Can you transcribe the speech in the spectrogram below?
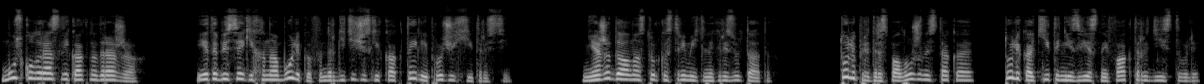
Мускулы росли как на дрожжах. И это без всяких анаболиков, энергетических коктейлей и прочих хитростей. Не ожидал настолько стремительных результатов. То ли предрасположенность такая, то ли какие-то неизвестные факторы действовали.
